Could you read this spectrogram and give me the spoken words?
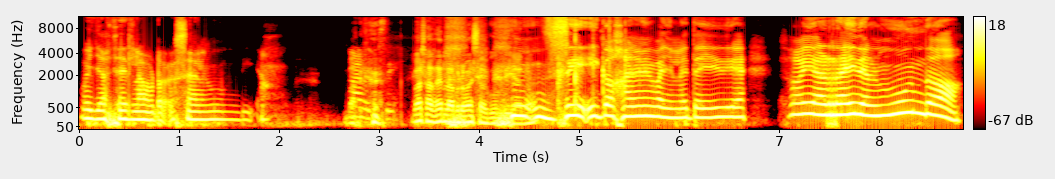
Voy a hacer la brasa algún día. Vas a hacer la promesa algún día, ¿no? Sí, y cogeré mi pañoleta y diré, soy el rey del mundo.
